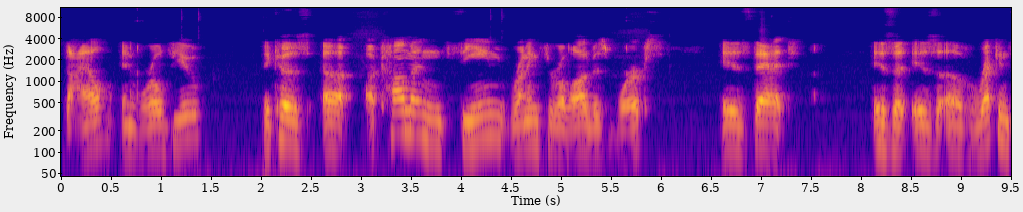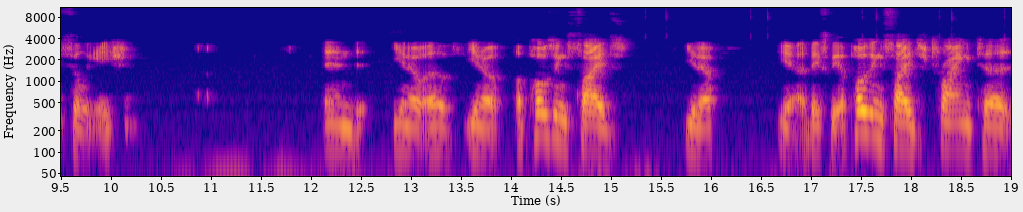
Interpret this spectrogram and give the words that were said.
style and worldview, because uh, a common theme running through a lot of his works is that is a, is of reconciliation, and you know of you know opposing sides, you know, yeah, basically opposing sides trying to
